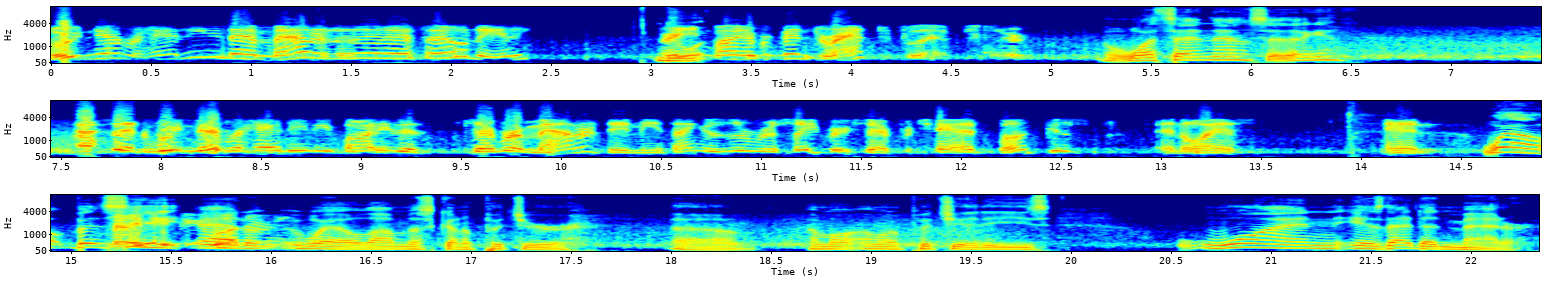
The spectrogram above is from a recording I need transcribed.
We've never had any of that matter in the NFL, did he? Or anybody ever been drafted for that matter? What's that now? Say that again. I said we've never had anybody that's ever amounted to anything as a receiver except for Chad Bunkus and the last. And Well, but see, Adam. Well, I'm just going to put your, um, I'm gonna, I'm going to put you at ease. One is that doesn't matter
